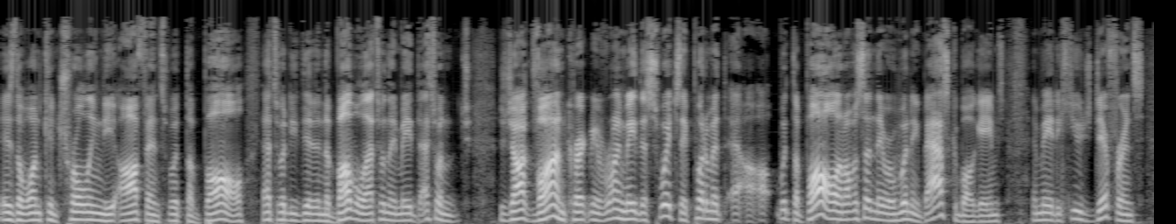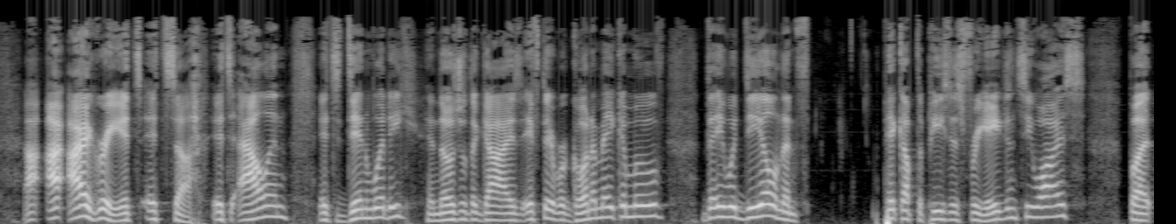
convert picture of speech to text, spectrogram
is the one controlling the offense with the ball. That's what he did in the bubble. That's when they made. That's when Jacque Vaughn, correct me if I'm wrong, made the switch. They put him at, uh, uh, with the ball, and all of a sudden they were winning basketball games and made a huge difference. I, I, I agree. It's it's uh, it's Allen, it's Dinwiddie, and those are the guys. If they were going to make a move, they would deal and then pick up the pieces free agency wise. But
